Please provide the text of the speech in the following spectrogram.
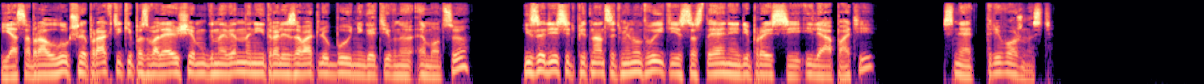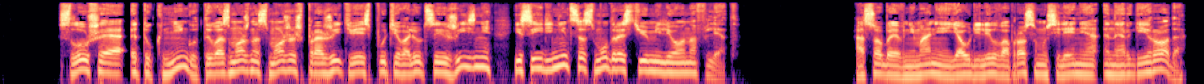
Я собрал лучшие практики, позволяющие мгновенно нейтрализовать любую негативную эмоцию и за 10-15 минут выйти из состояния депрессии или апатии, снять тревожность. Слушая эту книгу, ты, возможно, сможешь прожить весь путь эволюции жизни и соединиться с мудростью миллионов лет. Особое внимание я уделил вопросам усиления энергии рода.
